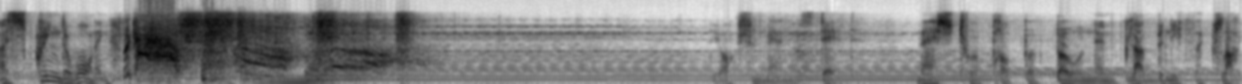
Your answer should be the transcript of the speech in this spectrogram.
I screamed a warning. Look out! The auction man was dead, mashed to a pulp of bone and blood beneath the clock,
